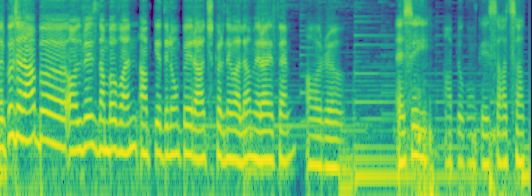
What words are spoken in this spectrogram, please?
बिल्कुल जनाब ऑलवेज नंबर वन आपके दिलों पे राज करने वाला मेरा एफ़ एम और ऐसे ही आप लोगों के साथ साथ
